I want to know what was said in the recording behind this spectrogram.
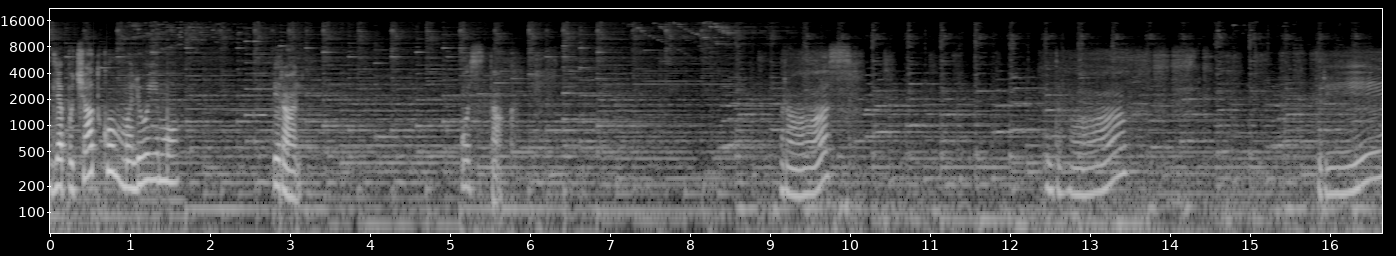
Для початку малюємо спіраль. Ось так. Раз. Два. Три.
